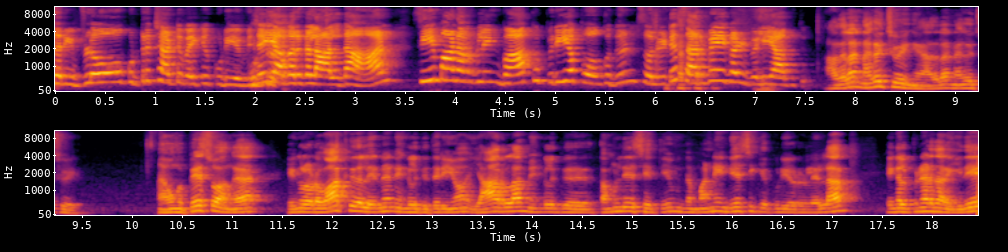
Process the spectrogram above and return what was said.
சார் இவ்ளோ குற்றச்சாட்டு வைக்கக்கூடிய விஜய் அவர்களால் தான் சீமான் அவர்களின் வாக்கு பிரிய போகுதுன்னு சொல்லிட்டு சர்வேகள் வெளியாகுது. அதெல்லாம் நகைச்சுவைங்க அதெல்லாம் நகைச்சுவை. அவங்க பேசுவாங்க எங்களோட வாக்குகள் என்னன்னு எங்களுக்கு தெரியும். யாரெல்லாம் எங்களுக்கு தமிழ் தேசியத்தையும் இந்த மண்ணை நேசிக்கக்கூடியவர்கள் எல்லாம் எங்கள் பின்னாடி தான். இதே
